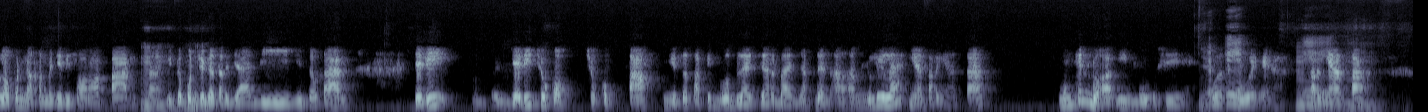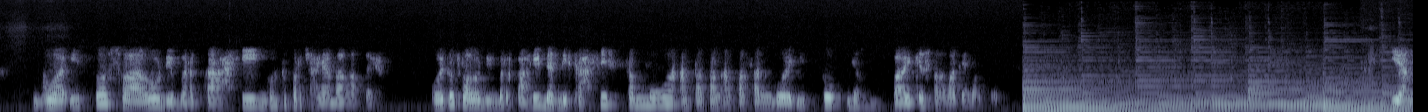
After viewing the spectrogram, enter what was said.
lo pun akan menjadi sorotan. Nah Hmm. itu pun juga terjadi gitu kan. Jadi jadi cukup cukup tough gitu tapi gue belajar banyak dan alhamdulillahnya ternyata mungkin doa ibu sih Ya. buat Iya. gue ya hmm, ternyata. hmm. gue itu selalu diberkahi gue tuh percaya banget deh gue itu selalu diberkahi dan dikasih semua atasan-atasan gue itu yang baiknya mati sama gue yang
